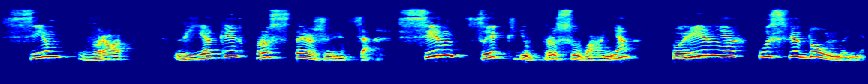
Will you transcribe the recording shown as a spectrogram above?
сім врат, в яких простежується сім циклів просування по рівнях усвідомлення,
